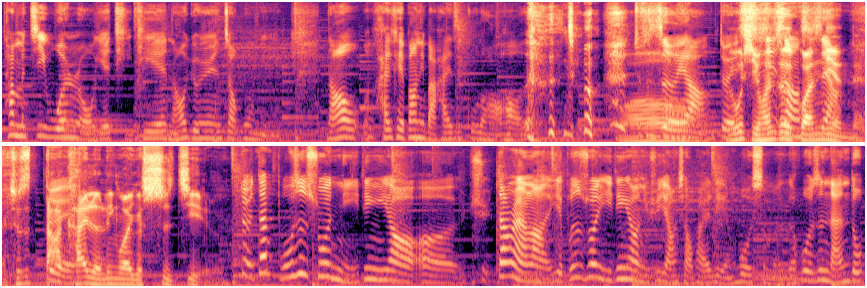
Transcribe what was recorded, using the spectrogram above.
他们既温柔也体贴，然后永远照顾你，然后还可以帮你把孩子顾得好好的，就、哦、就是这样。对，我喜欢这个观念呢，就是打开了另外一个世界了。对，但不是说你一定要呃去，当然了，也不是说一定要你去养小白脸或什么的，或者是男人都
